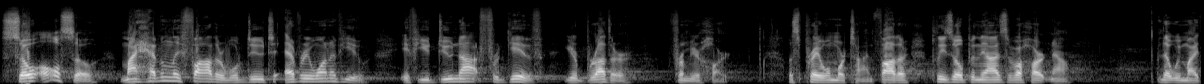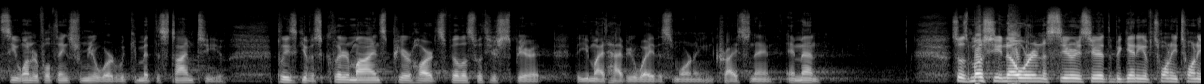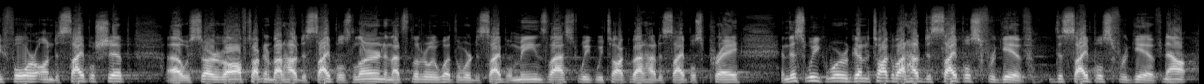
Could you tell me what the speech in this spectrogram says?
So also, my heavenly Father will do to every one of you if you do not forgive your brother from your heart. Let's pray one more time. Father, please open the eyes of our heart now that we might see wonderful things from your word. We commit this time to you. Please give us clear minds, pure hearts. Fill us with your spirit that you might have your way this morning. In Christ's name, amen. So, as most of you know, we're in a series here at the beginning of 2024 on discipleship. Uh, we started off talking about how disciples learn, and that's literally what the word disciple means. Last week, we talked about how disciples pray. And this week, we're going to talk about how disciples forgive. Disciples forgive. Now,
